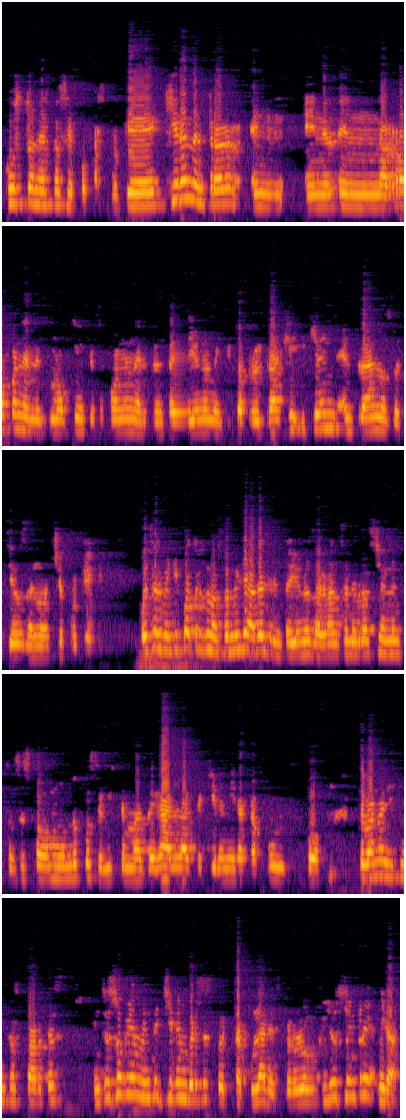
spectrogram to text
justo en estas épocas, porque quieren entrar en, en, en, la ropa, en el smoking que se ponen el 31, el 24, el traje, y quieren entrar en los vestidos de noche porque pues el 24 es más familiar, el 31 es la gran celebración, entonces todo el mundo pues se viste más de gala, se quieren ir a Acapulco, se van a distintas partes, entonces obviamente quieren verse espectaculares, pero lo que yo siempre, mira,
